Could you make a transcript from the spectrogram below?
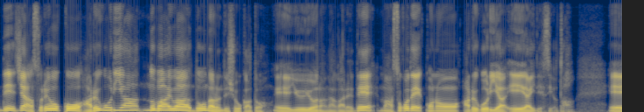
で、じゃあそれをこう、 Algolia の場合はどうなるんでしょうかというような流れで、まあそこでこのアルゴリア AI ですよとい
